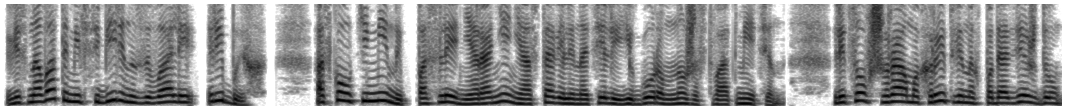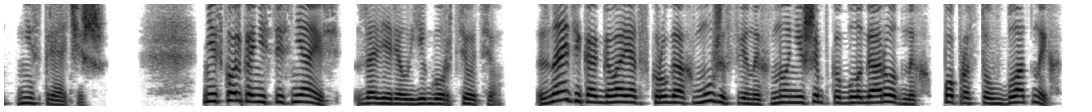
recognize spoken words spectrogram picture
Весноватыми в Сибири называли рябых. Осколки мины, последнее ранение, оставили на теле Егора множество отметин. Лицо в шрамах, рытвинах под одежду не спрячешь. «Нисколько не стесняюсь», — заверил Егор тетю. «Знаете, как говорят в кругах мужественных, но не шибко благородных, попросту в блатных?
